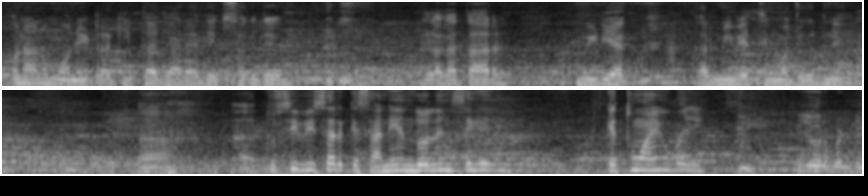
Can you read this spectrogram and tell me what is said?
ਉਹਨਾਂ ਨੂੰ ਮੋਨੀਟਰ ਕੀਤਾ ਜਾ ਰਿਹਾ ਦੇਖ ਸਕਦੇ ਹੋ। ਲਗਾਤਾਰ ਮੀਡੀਆ ਕਰਮੀ ਵੀ ਇੱਥੇ ਮੌਜੂਦ ਨੇ। ਤੁਸੀਂ ਵੀ ਸਰ ਕਿਸਾਨੀ ਅੰਦੋਲਨ ਸੀਗੇ ਜੀ ਕਿੱਥੋਂ ਆਏ ਹੋ ਭਾਜੀ ਖਜੂਰ ਮੰਡੀ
